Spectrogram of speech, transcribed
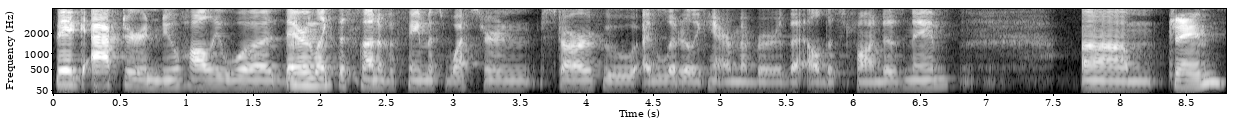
big actor in New Hollywood. They're Mm-hmm. like the son of a famous Western star who I literally can't remember the eldest Fonda's name. Um, Jane.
